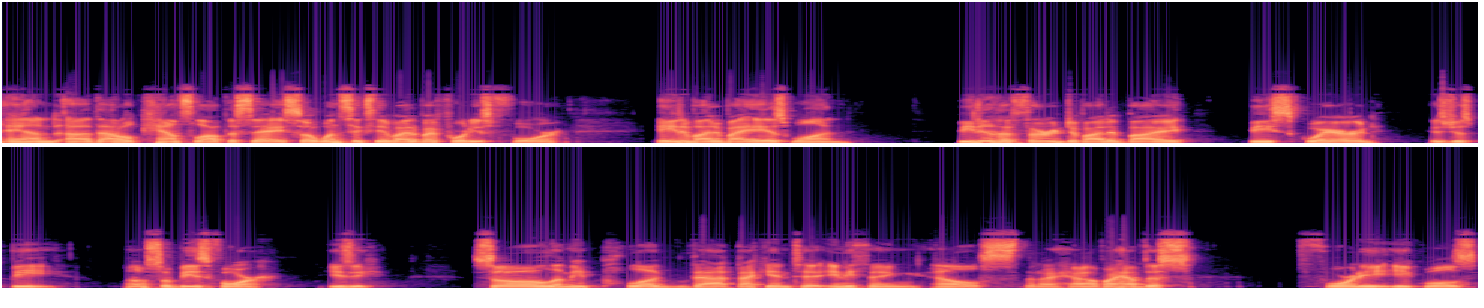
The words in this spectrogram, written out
And uh, that'll cancel out this a. So 160 divided by 40 is 4. a divided by a is 1. b to the third divided by b squared is just b. Oh, so b is 4. Easy. So let me plug that back into anything else that I have. I have this 40 equals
